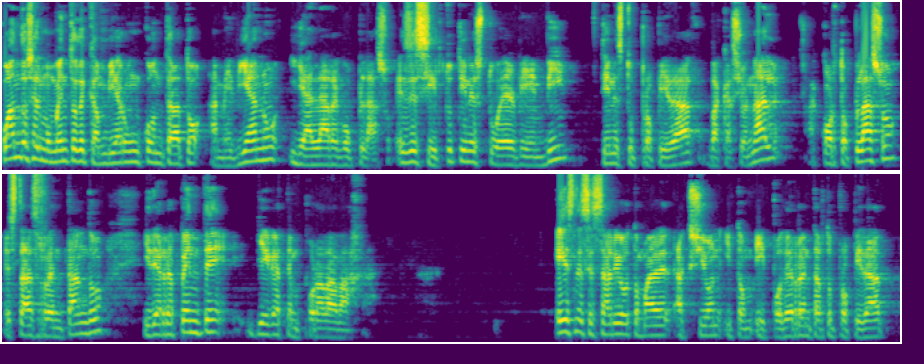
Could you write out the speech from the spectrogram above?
¿Cuándo es el momento de cambiar un contrato a mediano y a largo plazo? Es decir, tú tienes tu Airbnb, tienes tu propiedad vacacional a corto plazo, estás rentando y de repente llega temporada baja. Es necesario tomar acción y, poder rentar tu propiedad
